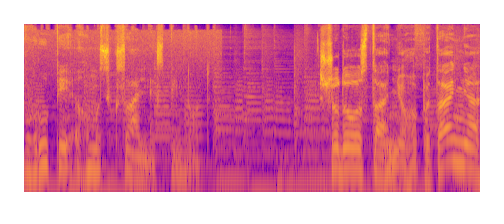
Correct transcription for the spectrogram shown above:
в групі гомосексуальних спільнот. Щодо останнього питання,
